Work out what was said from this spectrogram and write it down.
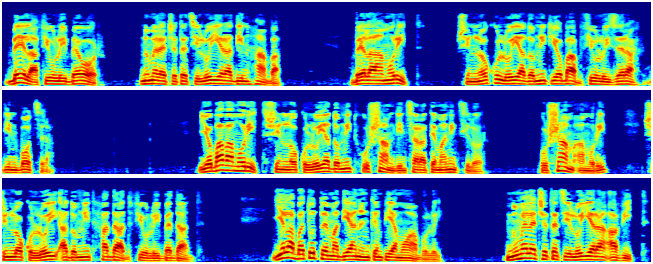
Bela, fiul lui Beor, numele cetății lui era din Haba. Bela a murit și în locul lui a domnit Iobab, fiul lui Zerah, din Boțra. Iobab a murit și în locul lui a domnit Husham din țara temaniților. Husham a murit și în locul lui a domnit Hadad, fiul lui Bedad. El a bătut pe Madian în câmpia Moabului. Numele cetății lui era Avit.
